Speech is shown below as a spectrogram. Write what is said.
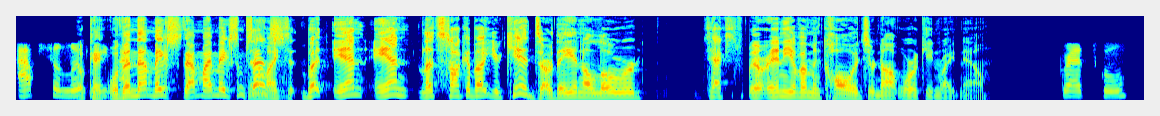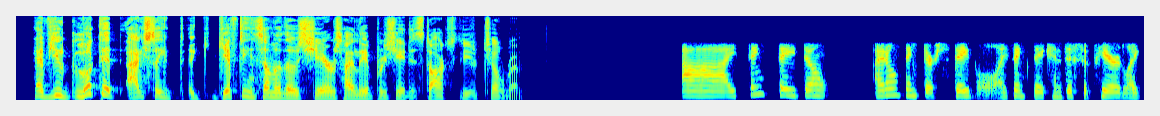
absolutely. Okay, well then that makes that might make some sense. might but and and let's talk about your kids. Are they in a lower tax? Or any of them in college are not working right now? grad school. Have you looked at actually uh, gifting some of those shares, highly appreciated stocks, to your children? I think they don't. I don't think they're stable. I think they can disappear like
